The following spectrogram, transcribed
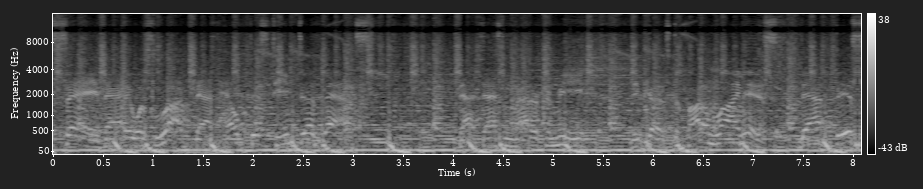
Say that it was luck that helped this team to advance. That doesn't matter to me because the bottom line is that this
